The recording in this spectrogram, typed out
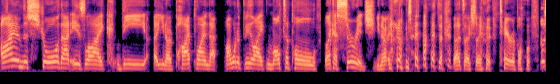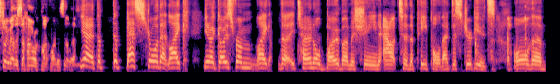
I am the straw that is like the, uh, you know, pipeline that I want to be like multiple, like a sewage, you know? that's actually terrible. Let's talk about the Sahara pipeline. It's not that. Yeah, the, the best straw that like, you know, goes from like the eternal boba machine out to the people that distributes all the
